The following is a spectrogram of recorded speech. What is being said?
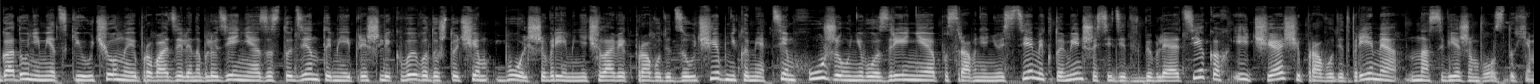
году немецкие ученые проводили наблюдения за студентами и пришли к выводу, что чем чем больше времени человек проводит за учебниками, тем хуже у него зрение по сравнению с теми, кто меньше сидит в библиотеках и чаще проводит время на свежем воздухе.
